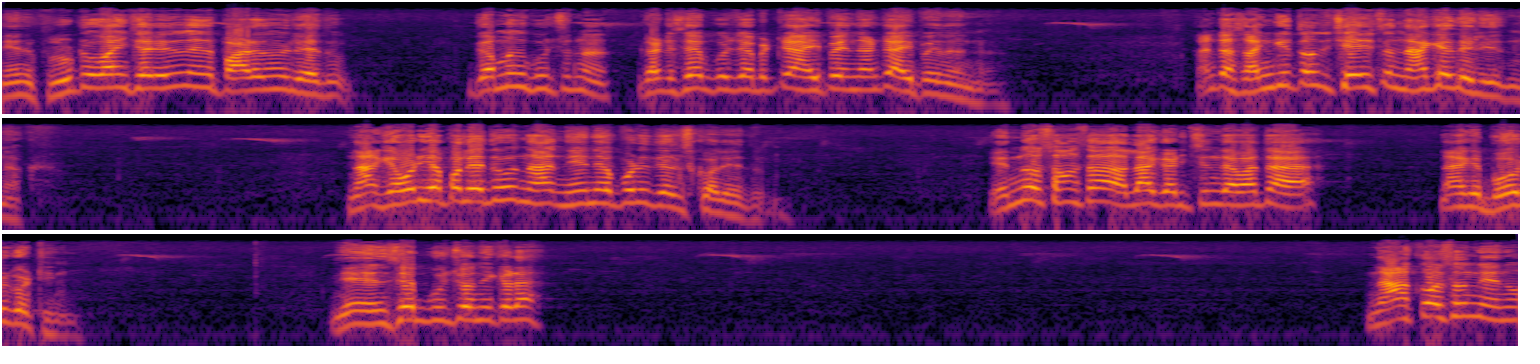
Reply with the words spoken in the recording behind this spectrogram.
నేను ఫ్లూట్ వాయించలేదు నేను పాడను లేదు. గమ్మని కూర్చున్నాను గంట సేపు కూర్చోబెట్టి అయిపోయిందంటే అయిపోయిందన్న. అంటే సంగీతం చేస్తే నాకే తెలియదు నాకు. నాకెవడు చెప్పలేదు నా నేను ఎప్పుడు తెలుసుకోలేదు. ఎన్నో సంవత్సరాలు అలా గడిచిన తర్వాత నాకు బోర్ కొట్టింది. నేను ఎంతసేపు కూర్చోను ఇక్కడ? నా కోసం నేను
